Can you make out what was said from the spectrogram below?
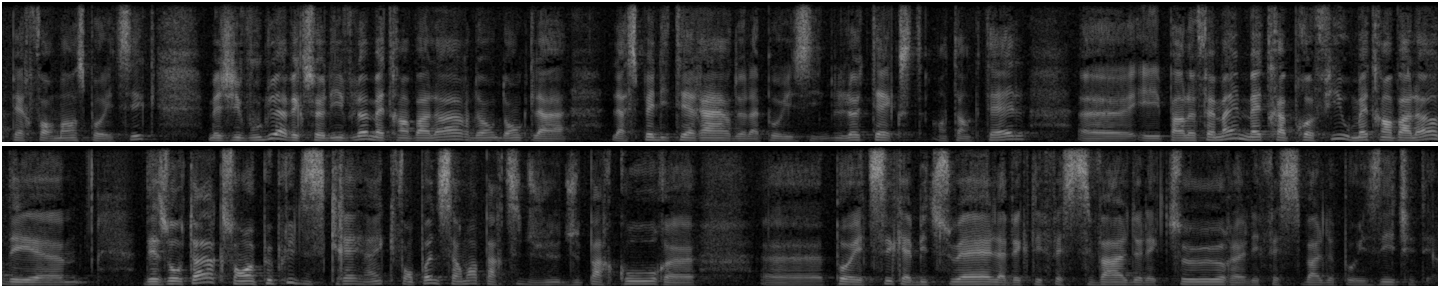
performance poétique, mais j'ai voulu, avec ce livre-là, mettre en valeur donc, l'aspect littéraire de la poésie, le texte en tant que tel, euh, et par le fait même mettre à profit ou mettre en valeur des, des auteurs qui sont un peu plus discrets, hein, qui font pas nécessairement partie du, parcours. poétique habituel avec les festivals de lecture, les festivals de poésie, etc.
